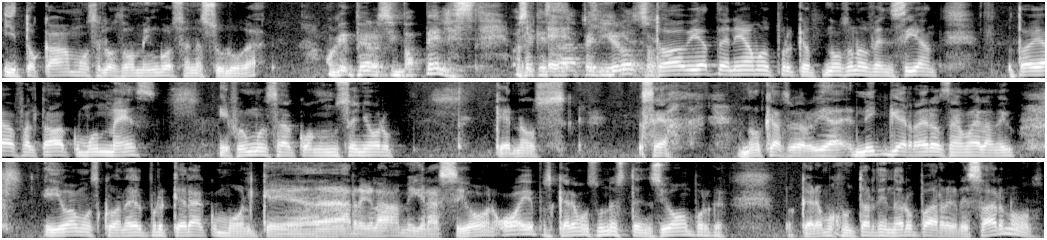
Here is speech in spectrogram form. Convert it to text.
y tocábamos los domingos en su lugar. Ok, pero sin papeles. O sea que estaba Eh, peligroso. Todavía teníamos, porque no se nos vencían, todavía faltaba como un mes y fuimos a- con un señor que nos, o sea, nunca se me olvida, Nick Guerrero se llama el amigo, y íbamos con él porque era como el que arreglaba migración. Oye, pues queremos una extensión porque pues, queremos juntar dinero para regresarnos.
